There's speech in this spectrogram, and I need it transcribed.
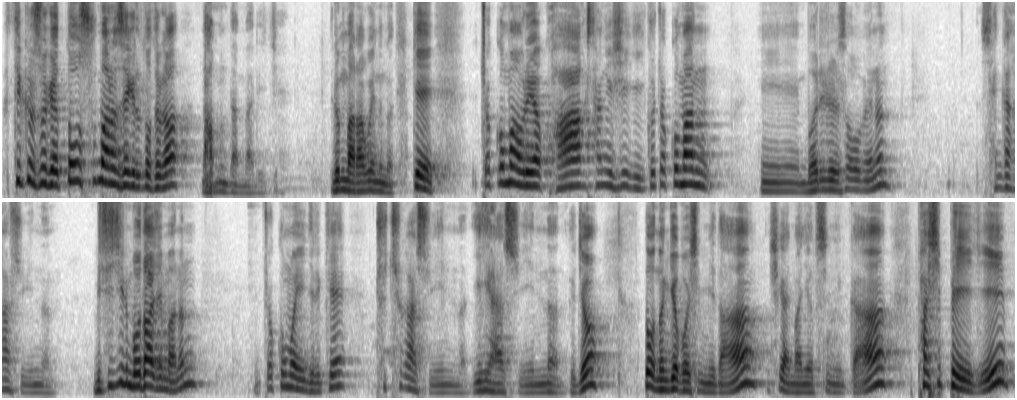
그 티끌 속에 또 수많은 세계를 또 들어가 남는단 말이지. 이런 말하고 있는 거. 이게 조그만 우리가 과학 상식이 있고 조그만 이 머리를 써오면은 생각할 수 있는 미치지는 못하지만은 조금은 이제 이렇게 추측할 수 있는 이해할 수 있는 그죠? 또 넘겨 보십니다. 시간이 많이 없으니까. 80페이지.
